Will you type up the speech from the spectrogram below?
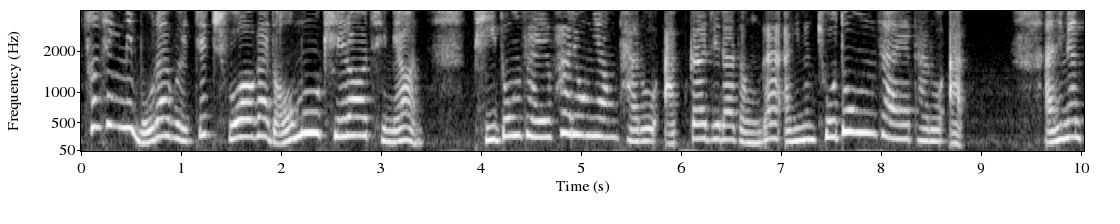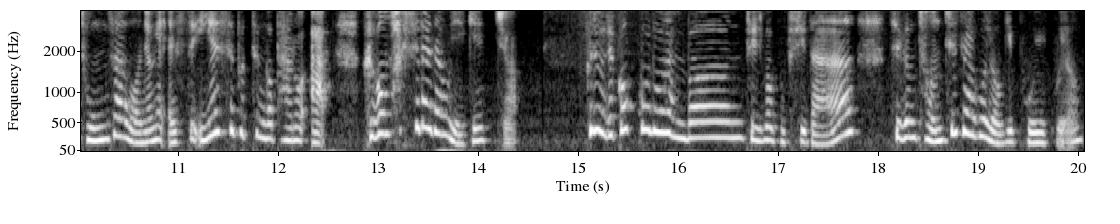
선생님이 뭐라고 했지? 주어가 너무 길어지면 비동사의 활용형 바로 앞까지라던가 아니면 조동사의 바로 앞 아니면 동사 원형에 s, es 붙은 거 바로 앞. 그건 확실하다고 얘기했죠. 그리고 이제 거꾸로 한번 뒤집어 봅시다. 지금 전치사고 여기 보이고요.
